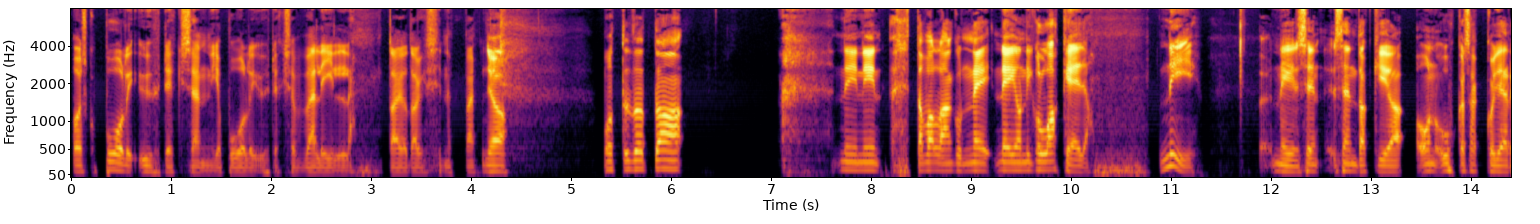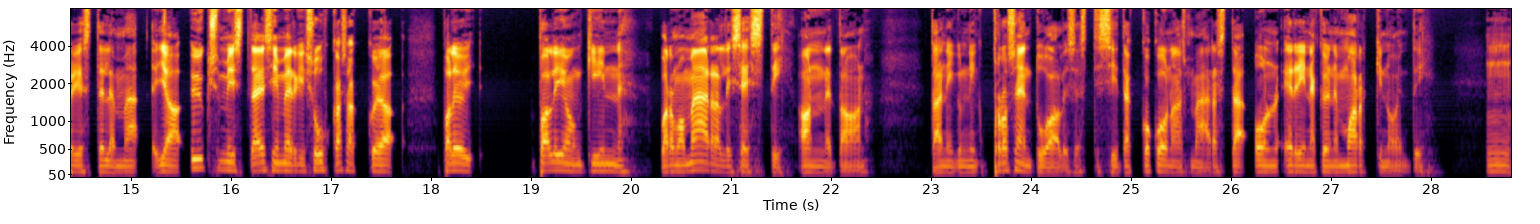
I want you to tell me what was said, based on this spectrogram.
olisiko puoli yhdeksän ja puoli yhdeksän välillä, tai jotakin sinne päin. Joo. Mutta tota, niin, niin, tavallaan kun ne, ne ei ole niinku lakeja, Niin. niin sen, sen takia on uhkasakkojärjestelmä. Ja yksi, mistä esimerkiksi uhkasakkoja paljon, paljonkin varmaan määrällisesti annetaan, tai niin kuin, niin kuin prosentuaalisesti siitä kokonaismäärästä, on erinäköinen markkinointi. Mm.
